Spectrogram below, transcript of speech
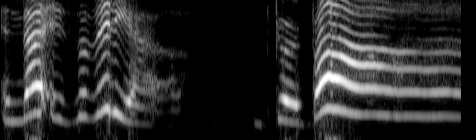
And that is the video. Goodbye.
